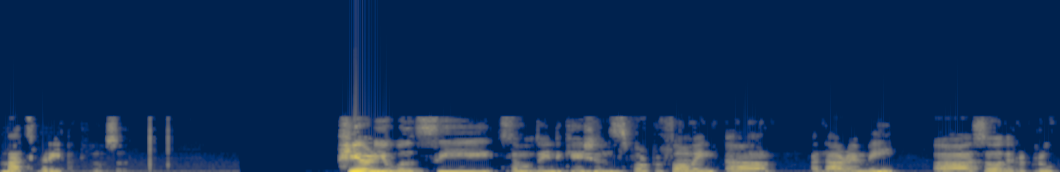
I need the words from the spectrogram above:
maxillary occlusal. Here you will see some of the indications for performing uh, an RME. Uh, so they are grouped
